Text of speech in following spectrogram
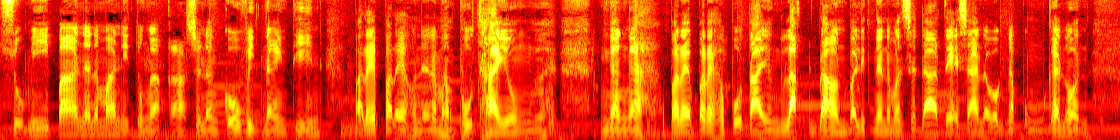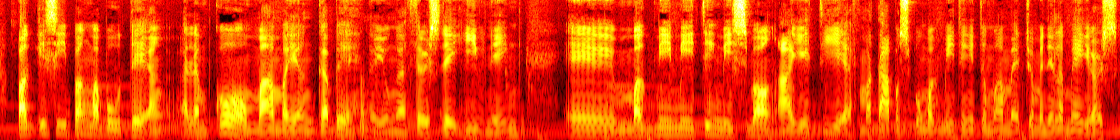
sumipa na naman itong nga kaso ng COVID-19, pare-pareho na naman po tayong nga nga, pare-pareho po tayong lockdown, balik na naman sa dati, sana wag na pong ganon pag-isipang mabuti. Ang alam ko, mamayang gabi, ngayong uh, Thursday evening, eh, magmi-meeting mismo ang IATF. Matapos pong mag-meeting itong mga Metro Manila mayors,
